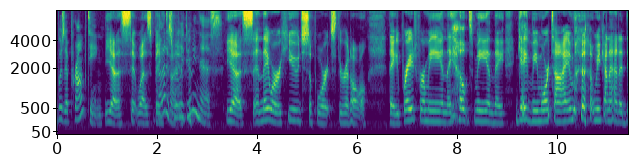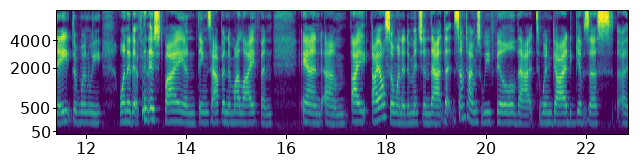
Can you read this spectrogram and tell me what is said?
Was a prompting. Yes, it was big God is really doing this. Yes, and they were huge supports through it all. They prayed for me and they helped me and they gave me more time. we kind of had a date of when we wanted it finished by, and things happened in my life and. And um, I, I also wanted to mention that that sometimes we feel that when God gives us a,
